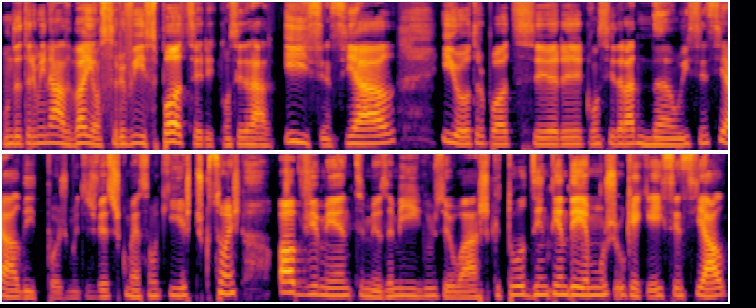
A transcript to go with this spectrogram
um determinado bem ou serviço pode ser considerado essencial e outro pode ser eh, considerado não essencial. E depois muitas vezes começam aqui as discussões. Obviamente, meus amigos, eu acho que todos entendemos o que é que é essencial,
